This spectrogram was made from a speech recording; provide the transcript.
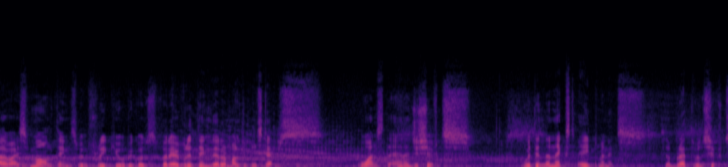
Otherwise, small things will freak you because for everything there are multiple steps. Once the energy shifts, within the next eight minutes, the breath will shift.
